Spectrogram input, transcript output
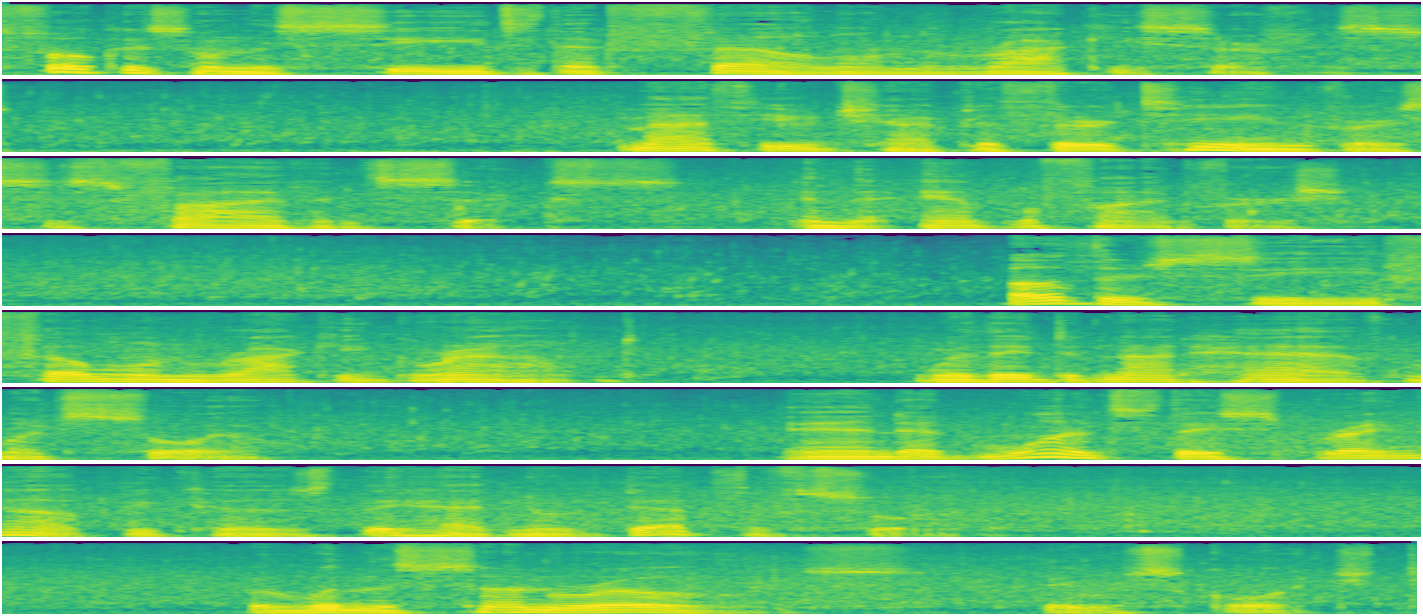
focus on the seeds that fell on the rocky surface. Matthew chapter 13, verses 5 and 6 in the Amplified Version. Other seed fell on rocky ground where they did not have much soil. And at once they sprang up because they had no depth of soil. But when the sun rose, they were scorched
